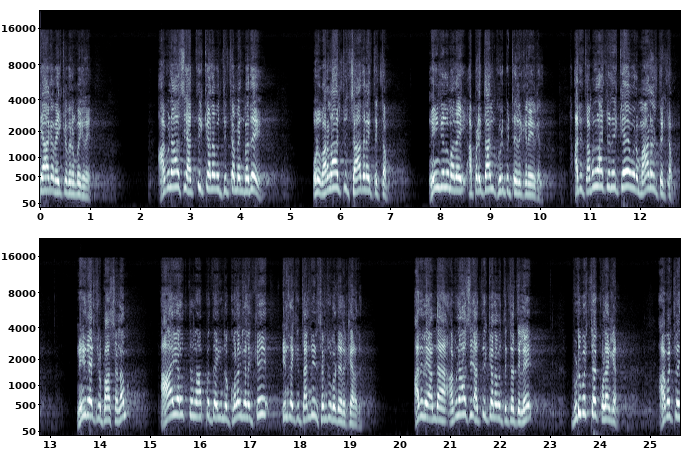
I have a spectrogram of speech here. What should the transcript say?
கோரிக்கையாக வைக்க விரும்புகிறேன். அவினாசி அத்திக்கனவு திட்டம் என்பது ஒரு வரலாற்று சாதனை திட்டம். நீங்களும் அதை அப்படித்தான் குறிப்பிட்டிருக்கிறீர்கள். அது தமிழ்நாட்டிற்கே ஒரு மாடல் திட்டம். நீரேற்று பாசனம் ஆயிரத்து நாற்பத்தி ஐந்து குளங்களுக்கு இன்றைக்கு தண்ணீர் சென்று கொண்டிருக்கிறது. அதில் அந்த அவினாசி அத்திக்கனவு திட்டத்திலே விடுபட்ட குளங்கள் அவற்றை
